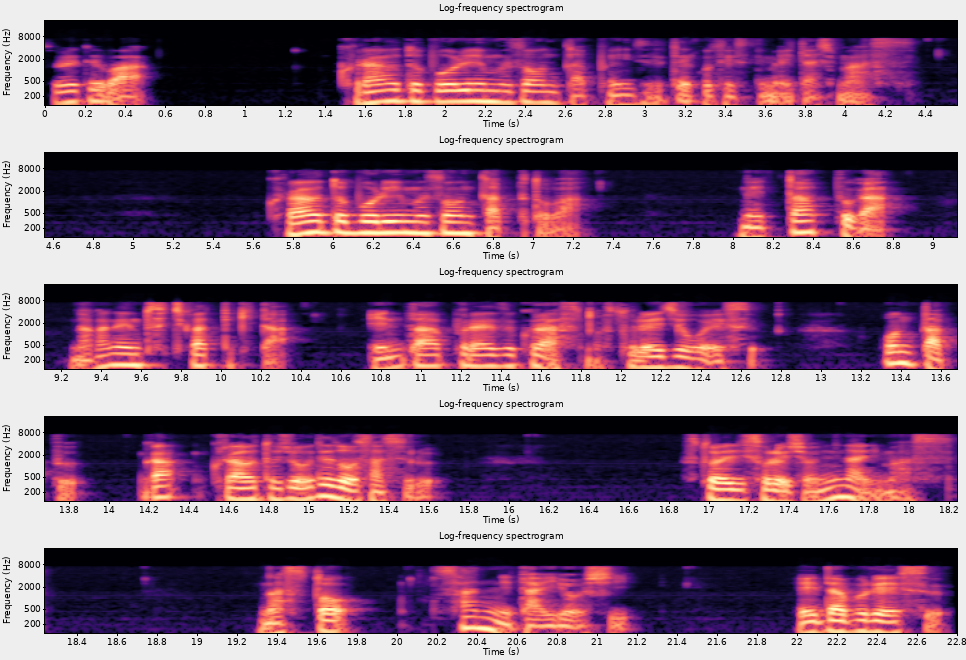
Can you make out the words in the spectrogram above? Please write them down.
それでは、 Cloud Volumes ONTAP についてご説明いたします。 Cloud Volumes ONTAP とは、ネットアップが長年培ってきたエンタープライズクラスのストレージ OS、 ONTAP がクラウド上で動作するストレージソリューションになります。NAST3 に対応し、AWS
